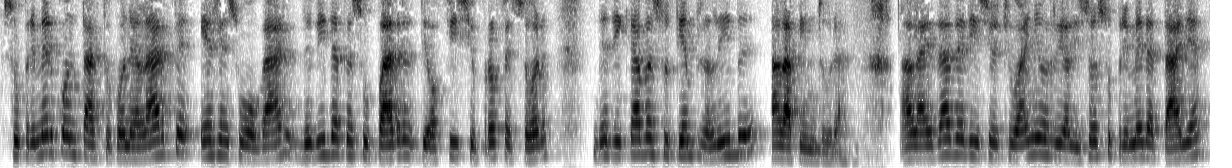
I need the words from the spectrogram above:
Su primer contacto con el arte es en su hogar debido a que su padre, de oficio profesor, dedicaba su tiempo libre a la pintura. A la edad de 18 años realizó su primera talla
